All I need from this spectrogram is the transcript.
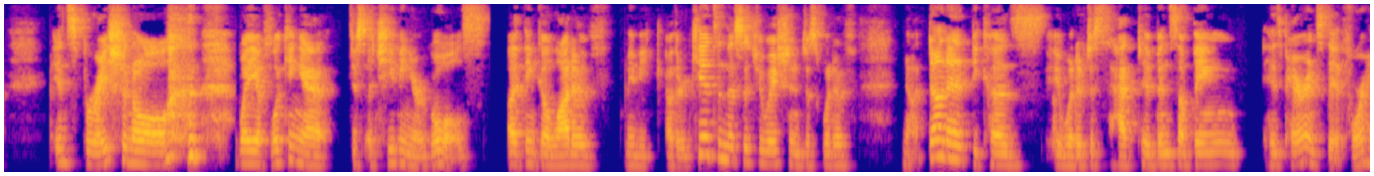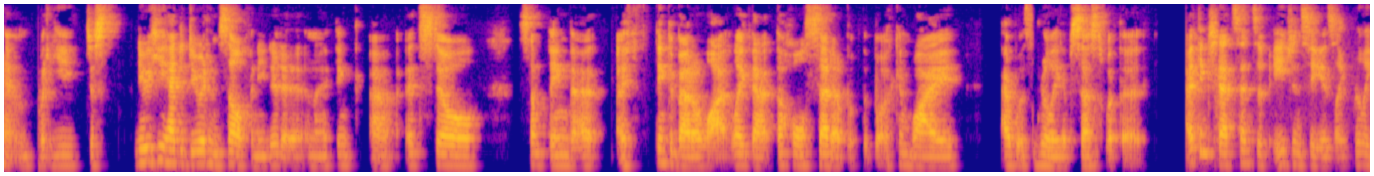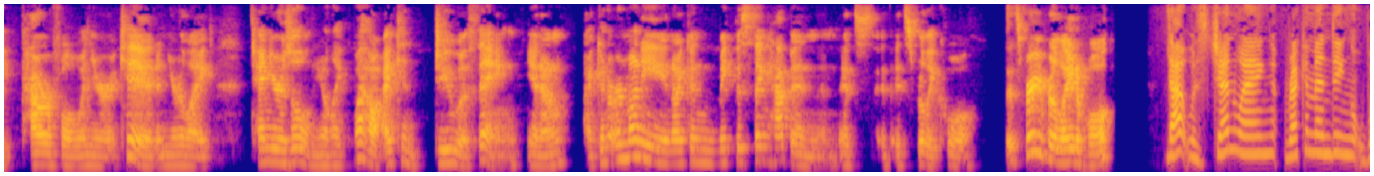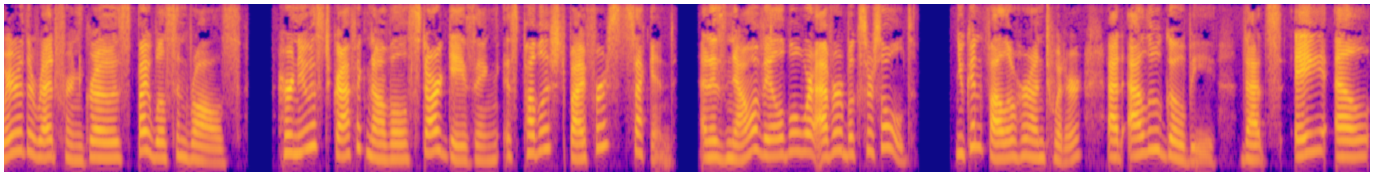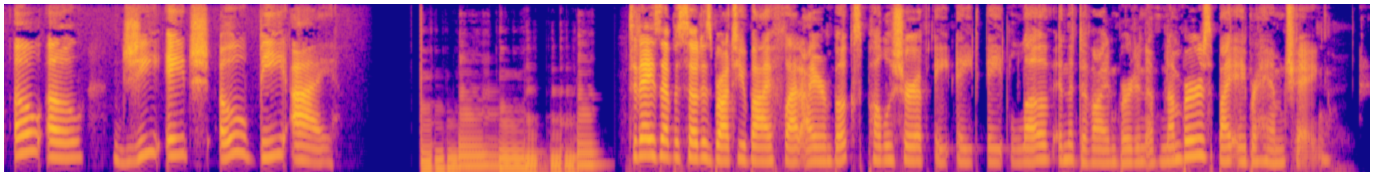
inspirational way of looking at just achieving your goals. I think a lot of maybe other kids in this situation just would have not done it because it would have just had to have been something his parents did for him. But he just knew he had to do it himself and he did it. And I think uh, it's still something that I think about a lot, like that, the whole setup of the book and why I was really obsessed with it. I think that sense of agency is like really powerful when you're a kid and you're like 10 years old and you're like, wow, I can do a thing, you know? I can earn money and I can make this thing happen. And it's it's really cool. It's very relatable. That was Jen Wang recommending Where the Red Fern Grows by Wilson Rawls. Her newest graphic novel, Stargazing, is published by First Second and is now available wherever books are sold. You can follow her on Twitter at Aloogobi. That's A L O O G H O B I. Today's episode is brought to you by Flatiron Books, publisher of 888 Love and the Divine Burden of Numbers by Abraham Chang.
